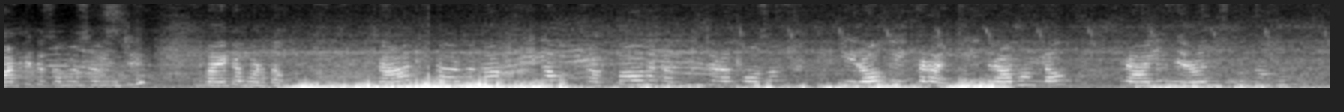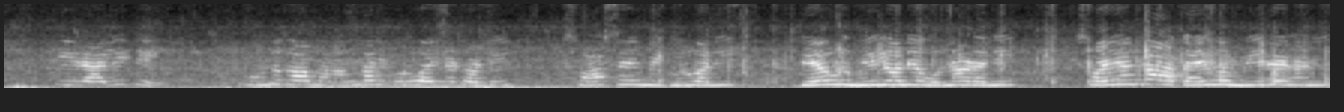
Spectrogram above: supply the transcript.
ఆర్థిక సమస్యల నుంచి బయటపడతాం. దాని కారణంగా మీలో సద్భావన కలిగించడం కోసం ఈరోజు ఇక్కడ ఈ గ్రామంలో ర్యాలీ నిర్వహిస్తున్నాము. ఈ ర్యాలీకి ముందుగా మనందరి గురువు అయినటువంటి శ్వాసే మీ గురువు అని దేవుడు మీలోనే ఉన్నాడని స్వయంగా ఆ దైవం మీరేనని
